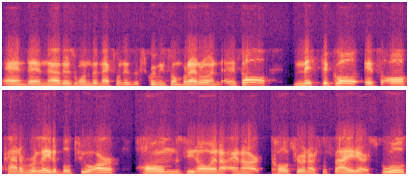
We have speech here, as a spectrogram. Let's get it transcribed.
and then uh, there's one. The next one is the Screaming Sombrero, and it's all mystical. It's all kind of relatable to our homes, you know, and our, and our culture and our society, our schools,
